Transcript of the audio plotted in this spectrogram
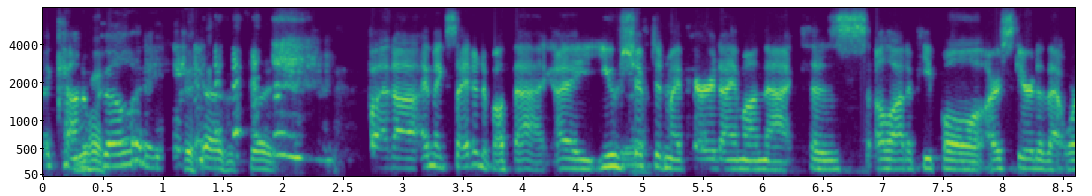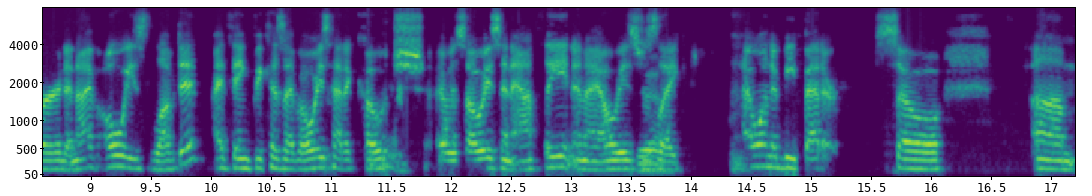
accountability. Right. Yeah, right. but uh, I'm excited about that. I you yeah. shifted my paradigm on that because a lot of people are scared of that word, and I've always loved it. I think because I've always had a coach. I was always an athlete, and I always was like, I want to be better. So um,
